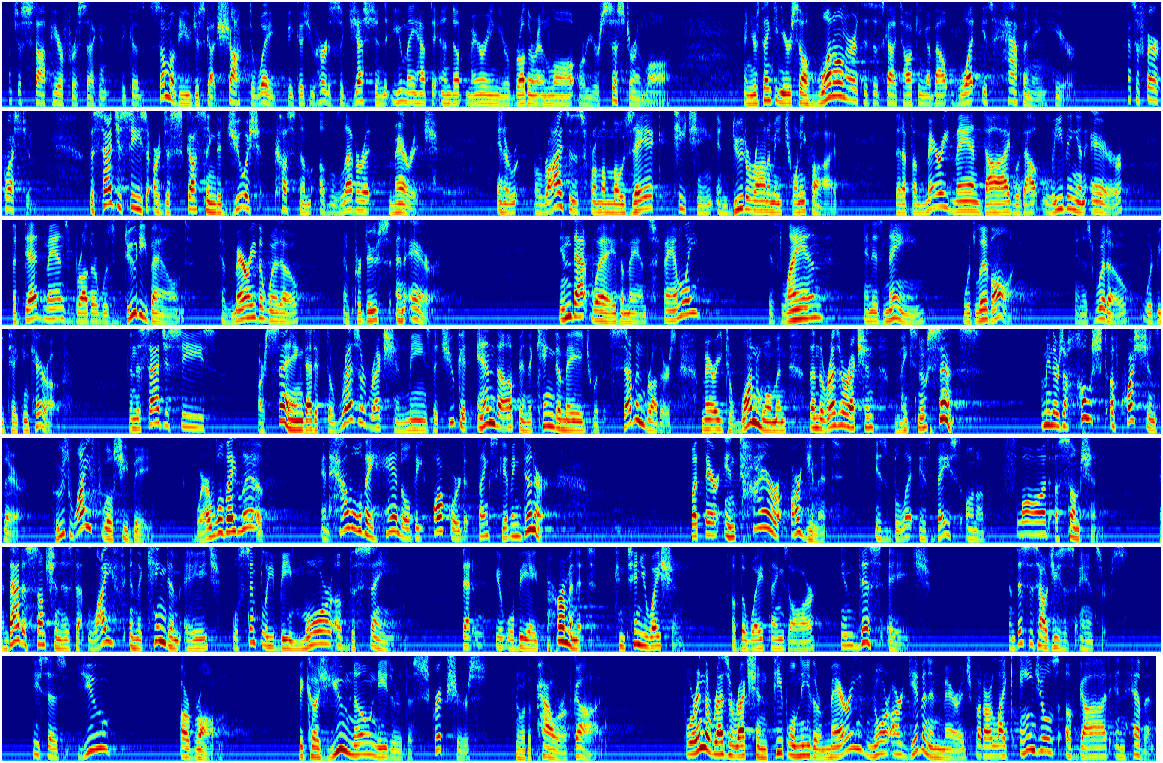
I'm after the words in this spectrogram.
Let's just stop here for a second because some of you just got shocked awake because you heard a suggestion that you may have to end up marrying your brother in law or your sister in law. And you're thinking to yourself, what on earth is this guy talking about? What is happening here? That's a fair question. The Sadducees are discussing the Jewish custom of levirate marriage. And it arises from a Mosaic teaching in Deuteronomy 25 that if a married man died without leaving an heir, the dead man's brother was duty bound to marry the widow and produce an heir. In that way, the man's family, his land, and his name would live on, and his widow would be taken care of. And the Sadducees are saying that if the resurrection means that you could end up in the kingdom age with seven brothers married to one woman, then the resurrection makes no sense. I mean, there's a host of questions there. Whose wife will she be? Where will they live? And how will they handle the awkward Thanksgiving dinner? But their entire argument is, is based on a flawed assumption and that assumption is that life in the kingdom age will simply be more of the same, that it will be a permanent continuation of the way things are in this age. And this is how Jesus answers He says, You are wrong because you know neither the scriptures nor the power of God. For in the resurrection, people neither marry nor are given in marriage, but are like angels of God in heaven.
